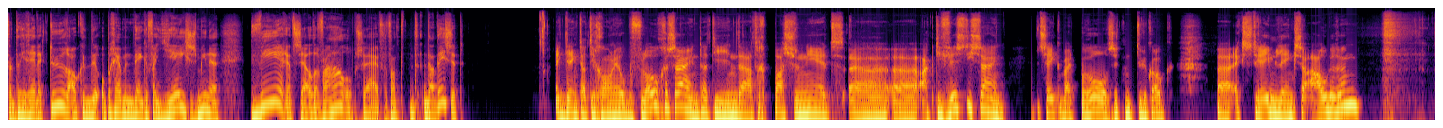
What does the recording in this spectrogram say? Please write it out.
Dat die redacteuren ook op een gegeven moment denken van... Jezus, mine, weer hetzelfde verhaal opschrijven. Want dat is het. Ik denk dat die gewoon heel bevlogen zijn. Dat die inderdaad gepassioneerd eh, eh, activistisch zijn. Zeker bij het parool zitten natuurlijk ook eh, extreem linkse ouderen.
